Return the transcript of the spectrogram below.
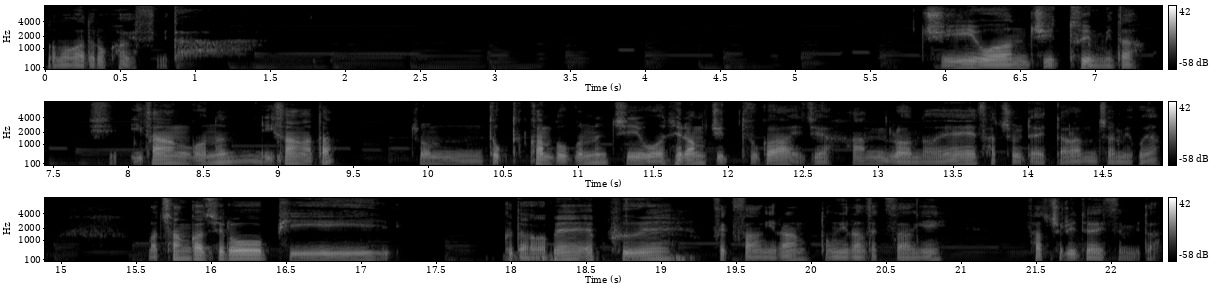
넘어가도록 하겠습니다. G1, G2입니다. 이상한 거는 이상하다? 좀 독특한 부분은 G1이랑 G2가 이제 한 러너에 사출되어 있다는 점이고요. 마찬가지로 B 그 다음에 F의 색상이랑 동일한 색상이 사출이 되어 있습니다.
